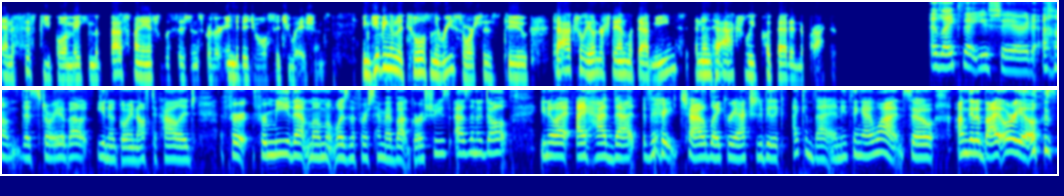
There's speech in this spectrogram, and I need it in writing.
and assist people in making the best financial decisions for their individual situations and giving them the tools and the resources to to actually understand what that means and then to actually put that into practice I like that you shared um, the story about you know going off to college. For for me, that moment was the first time I bought groceries as an adult. You know, I, I had that very childlike reaction to be like, I can buy anything I want, so I'm gonna buy Oreos.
